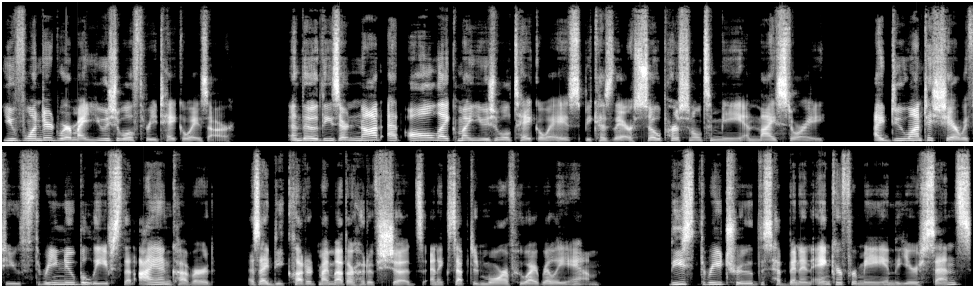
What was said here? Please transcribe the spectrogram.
you've wondered where my usual three takeaways are. And though these are not at all like my usual takeaways because they are so personal to me and my story, I do want to share with you three new beliefs that I uncovered as I decluttered my motherhood of shoulds and accepted more of who I really am. These three truths have been an anchor for me in the years since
